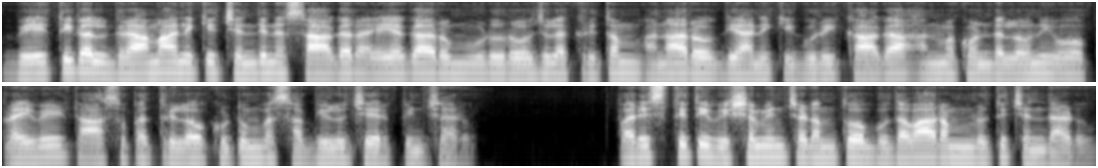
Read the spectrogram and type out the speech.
బేతిగల్ గ్రామానికి చెందిన సాగర్ అయ్యగారు మూడు రోజుల క్రితం అనారోగ్యానికి గురి కాగా హన్మకొండలోని ఓ ప్రైవేట్ ఆసుపత్రిలో కుటుంబ సభ్యులు చేర్పించారు. పరిస్థితి విషమించడంతో బుధవారం మృతి చెందాడు.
